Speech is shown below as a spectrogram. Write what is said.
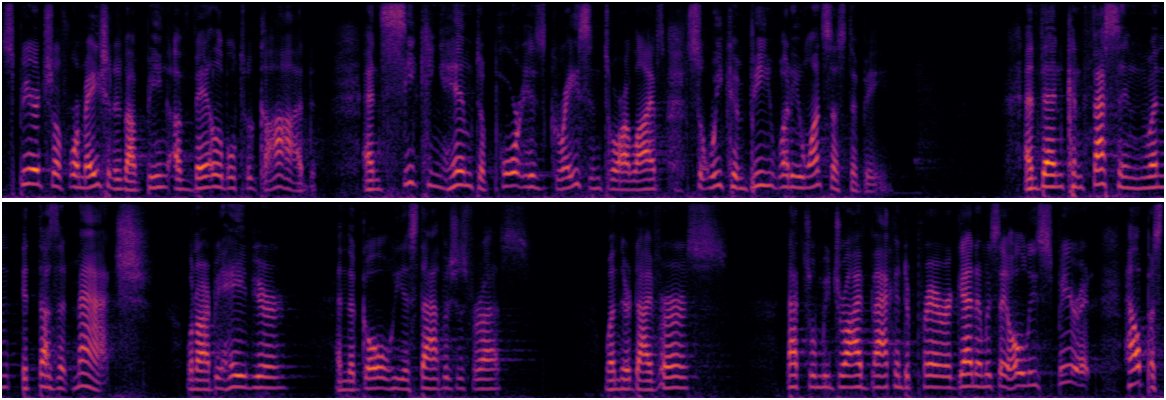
Spiritual formation is about being available to God and seeking Him to pour His grace into our lives so we can be what He wants us to be. And then confessing when it doesn't match, when our behavior and the goal He establishes for us, when they're diverse, that's when we drive back into prayer again and we say, Holy Spirit, help us.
